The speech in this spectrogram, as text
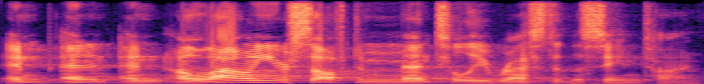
and, and, and allowing yourself to mentally rest at the same time.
